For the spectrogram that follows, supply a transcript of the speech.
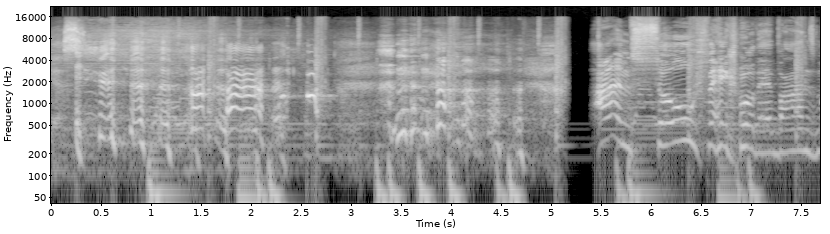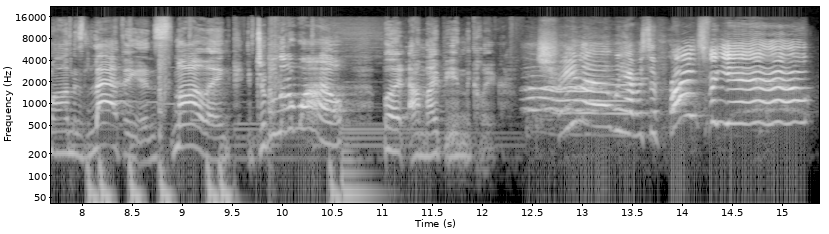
yes. I'm so thankful that Von's mom is laughing and smiling. It took a little while, but I might be in the clear. Trina, we have a surprise for you.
